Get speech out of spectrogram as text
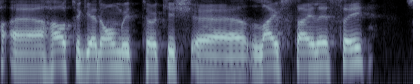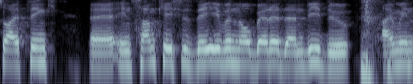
uh, how to get on with Turkish uh, lifestyle. Let's say. So I think uh, in some cases they even know better than we do. I mean,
